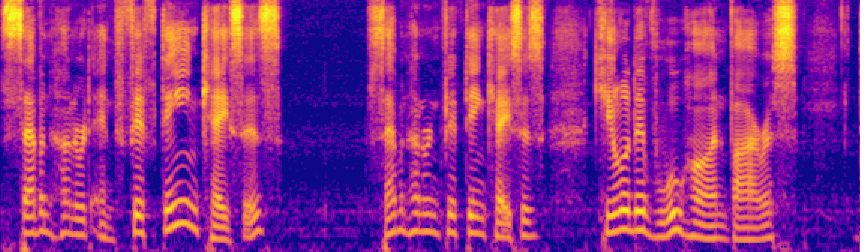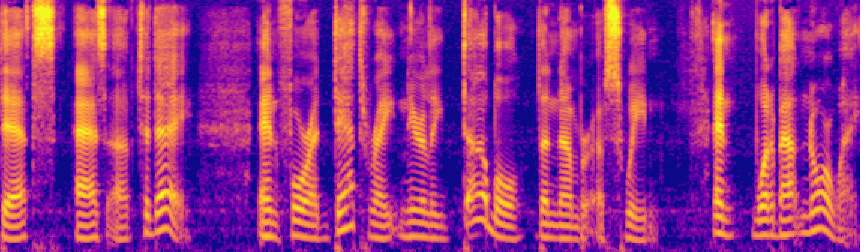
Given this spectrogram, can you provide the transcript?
715 cases 715 cases, cumulative Wuhan virus deaths as of today, and for a death rate nearly double the number of Sweden. And what about Norway?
